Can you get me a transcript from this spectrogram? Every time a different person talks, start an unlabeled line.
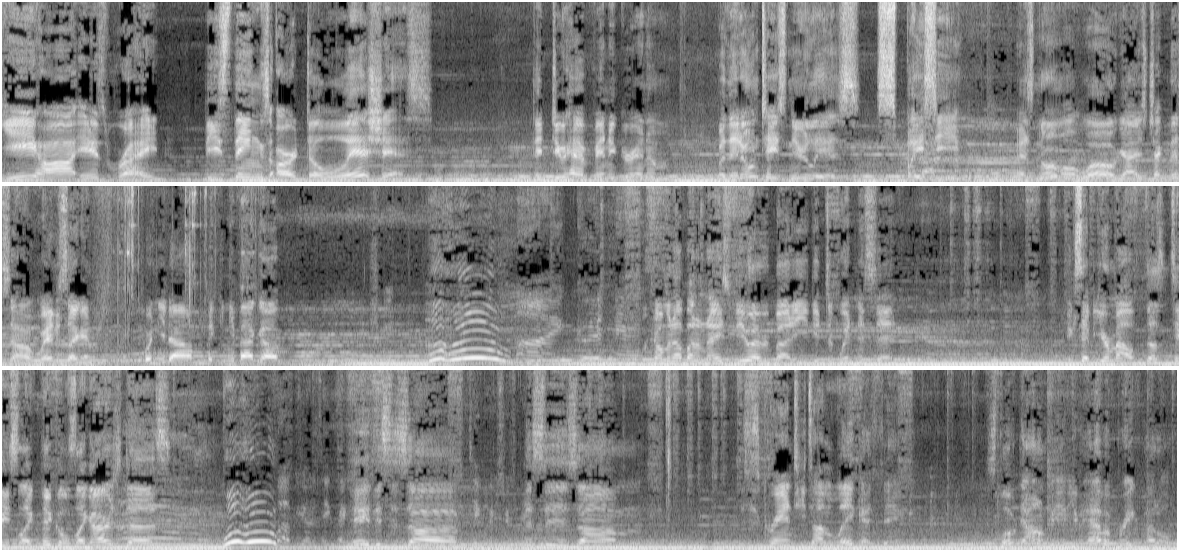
Yeehaw is right. These things are delicious. They do have vinegar in them, but they don't taste nearly as spicy as normal. Whoa, guys, check this out. Wait a second. Putting you down, picking you back up. Woohoo!
My goodness.
We're coming up on a nice view, everybody. You get to witness it. Except your mouth doesn't taste like pickles like ours does. Woohoo!
Well, we gotta take pictures.
Hey, this is uh
Take pictures.
This is um this is Grand Teton Lake, I think. Slow down, babe. You have a brake pedal.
